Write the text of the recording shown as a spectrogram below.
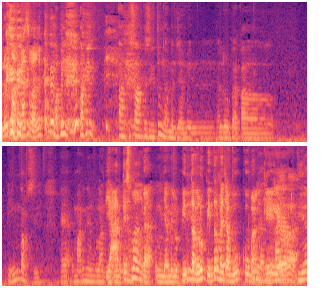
lu sarkas banget tapi tapi artis-artis itu nggak menjamin lu bakal pinter sih kayak kemarin yang bulan ya artis mah nggak menjamin lu pinter Iya. lu pinter baca buku bangke Iya. kayak Iyalah. dia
